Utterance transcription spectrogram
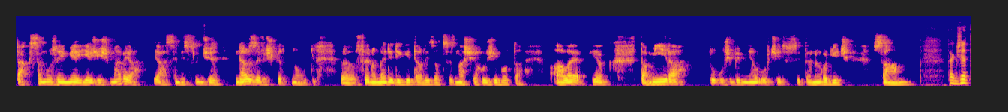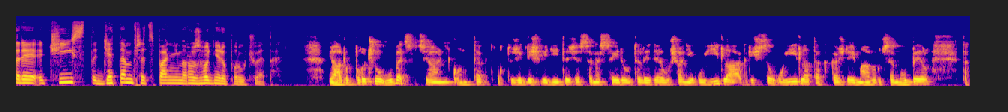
tak samozřejmě je Ježíš Maria, já si myslím, že nelze vyškrtnout eh, fenomény digitalizace z našeho života, ale jak ta míra to už by měl určit si ten rodič sám. Takže tedy číst dětem před spaním rozhodně doporučujete. Já doporučuji vůbec sociální kontakt, protože když vidíte, že se nesejdou ty lidé už ani u jídla a když jsou u jídla, tak každý má v ruce mobil, tak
